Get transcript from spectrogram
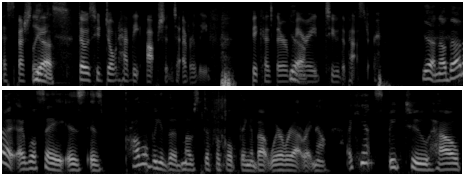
especially yes, those who don't have the option to ever leave because they're Yeah. married to the pastor. yeah. Now that I, I will say is is probably the most difficult thing about where we're at right now. I can't speak to how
